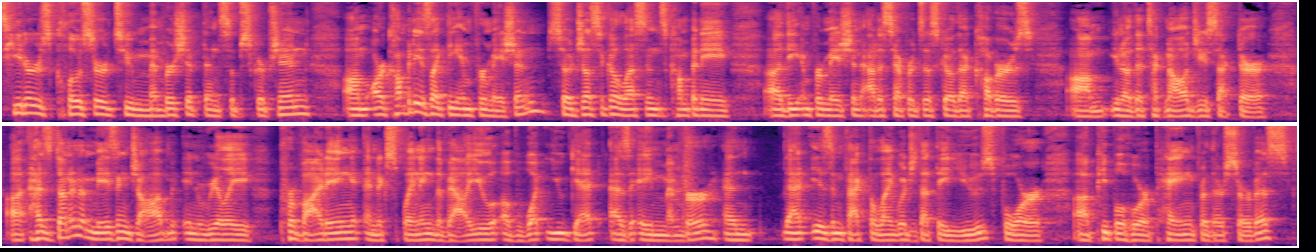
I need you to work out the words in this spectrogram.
teeters closer to membership than subscription um, are companies like the information so Jessica Lessin's company uh, the information out of san francisco that covers um, you know the technology sector uh, has done an amazing job in really providing and explaining the value of what you get as a member and that is in fact the language that they use for uh, people who are paying for their service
